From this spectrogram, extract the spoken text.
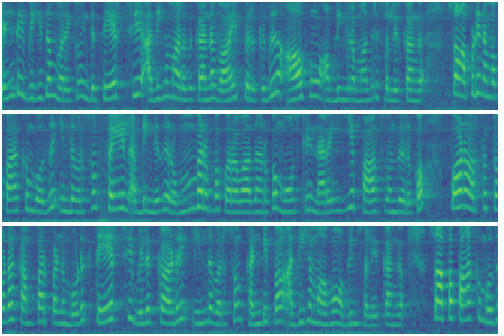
ரெண்டு விகிதம் வரைக்கும் இந்த தேர்ச்சி அதிகமாகிறதுக்கான வாய்ப்பு இருக்குது. ஆகும் அப்படிங்கிற மாதிரி சொல்லியிருக்காங்க. ஸோ அப்படி நம்ம பார்க்கும்போது இந்த வருஷம் ஃபெயில் அப்படிங்கிறது ரொம்ப ரொம்ப குறைவாக தான் இருக்கும். மோஸ்ட்லி நிறைய பாஸ் வந்து இருக்கும். போன வருஷத்தோட கம்பேர் பண்ணும்போது தேர்ச்சி விழுக்காடு இந்த வருஷம் கண்டிப்பாக அதிகமாகும் அப்படின்னு சொல்லியிருக்காங்க. ஸோ அப்போ பார்க்கும்போது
